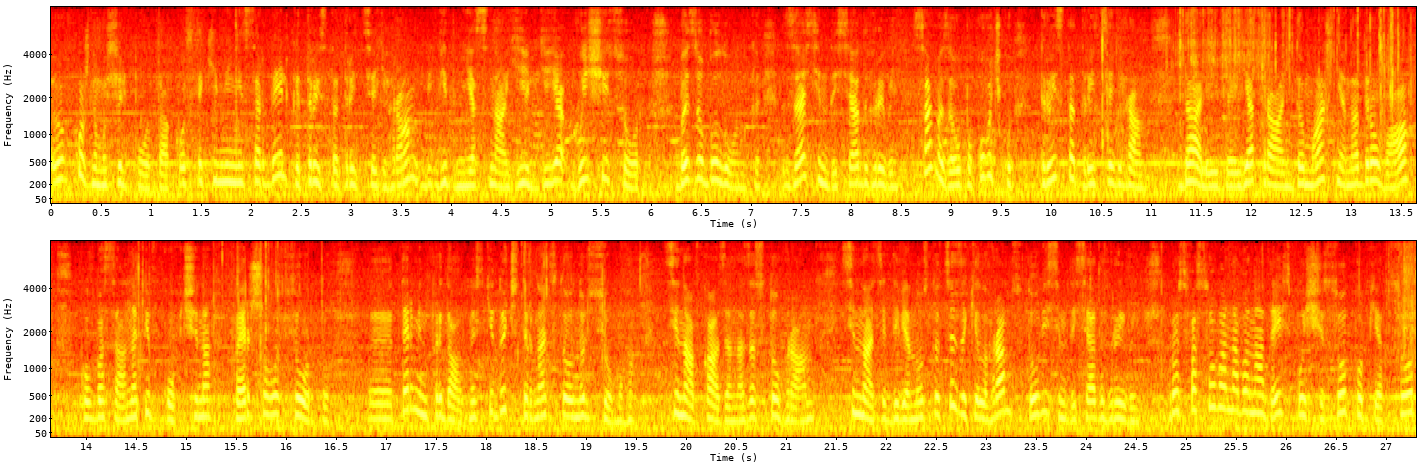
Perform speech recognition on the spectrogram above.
Е, В кожному сільпо так. Ось такі міні-сардельки 330 грам від м'ясна гільдія, вищий сорт, без оболонки за 70 гривень. Саме за упаковочку 330 грам. Далі йде ятрань, домашня на дровах, ковбаса напівкопчена першого сорту. Е, Термін придатності до 14.07. Ціна вказана за 100 грам 17,90. Це за кілограм 180 гривень. Розфасована вона десь по 600, по 500,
